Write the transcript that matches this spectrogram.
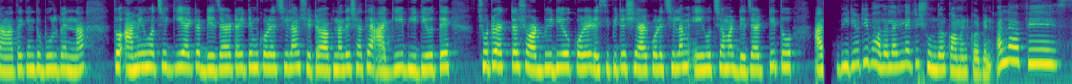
জানাতে কিন্তু ভুলবেন না। তো আমি হচ্ছে গিয়ে একটা ডেজার্ট আইটেম করেছিলাম, সেটাও আপনাদের সাথে আগেই ভিডিওতে ছোট একটা শর্ট ভিডিও করে রেসিপিটা শেয়ার করেছিলাম। এই হচ্ছে আমার ডেজার্টটি। তো আর ভিডিওটি ভালো লাগলে একটি সুন্দর কমেন্ট করবেন। আল্লাহ হাফেজ।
